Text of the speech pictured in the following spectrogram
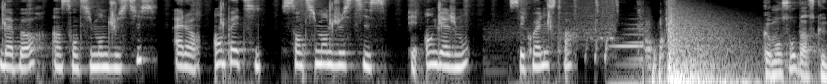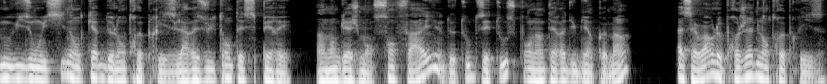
d'abord un sentiment de justice Alors, empathie, sentiment de justice et engagement, c'est quoi l'histoire? Commençons par ce que nous visons ici dans le cadre de l'entreprise, la résultante espérée. Un engagement sans faille de toutes et tous pour l'intérêt du bien commun, à savoir le projet de l'entreprise.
